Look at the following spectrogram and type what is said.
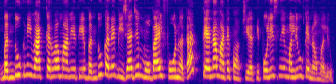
બંદૂકની વાત કરવામાં આવી હતી એ બંદૂક અને બીજા જે મોબાઈલ ફોન હતા તેના માટે પહોંચી હતી. પોલીસને મળ્યું કે ન મળ્યું?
